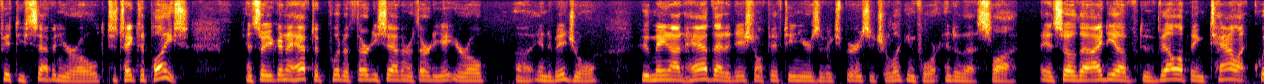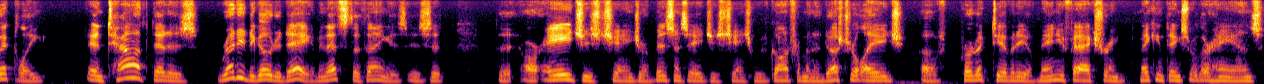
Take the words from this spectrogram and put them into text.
57 year old to take the place. And so you're going to have to put a 37 or 38 year old uh, individual who may not have that additional 15 years of experience that you're looking for into that slot. And so the idea of developing talent quickly and talent that is ready to go today. I mean, that's the thing is is that the, our age has changed, our business age has changed. We've gone from an industrial age of productivity, of manufacturing, making things with our hands,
